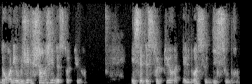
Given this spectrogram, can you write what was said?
Donc on est obligé de changer de structure. Et cette structure, elle doit se dissoudre.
